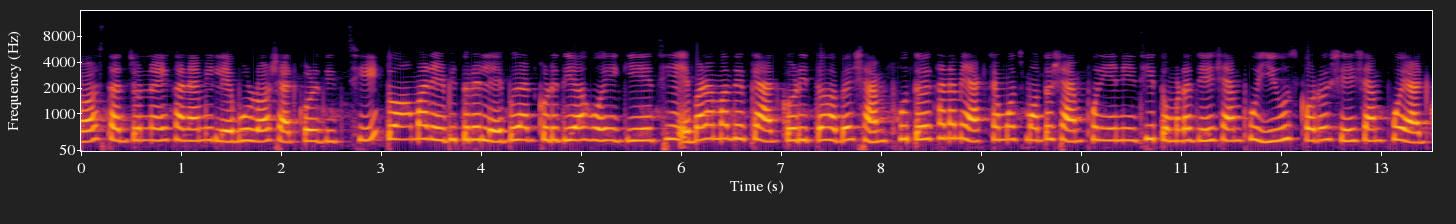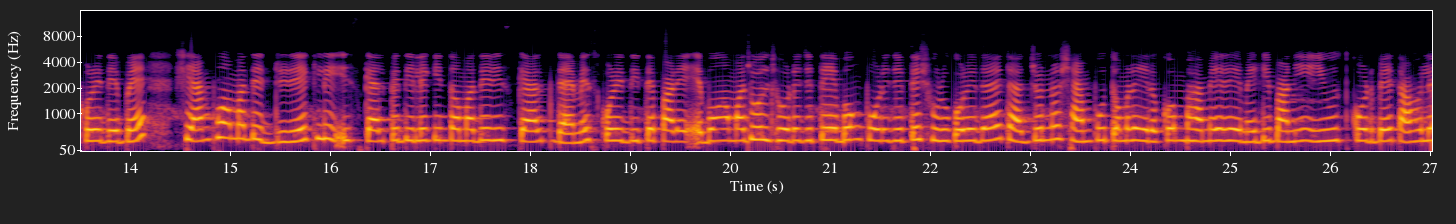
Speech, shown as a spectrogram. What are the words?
রস। তার জন্য এখানে আমি লেবুর রস অ্যাড করে দিচ্ছি। তো আমার এর ভিতরে লেবু অ্যাড করে দেওয়া হয়ে গিয়েছে। এবার আমাদেরকে অ্যাড করে দিতে হবে শ্যাম্পু তো এখানে আমি এক চামচ মতো শ্যাম্পু নিয়ে নিয়েছি। তোমরা যে শ্যাম্পু ইউজ করো, সেই শ্যাম্পু অ্যাড করে দেবে। শ্যাম্পু আমাদের ডিরেক্টলি স্ক্যাল্পে দিলে কিন্তু আমাদের স্ক্যাল্প ড্যামেজ করে দিতে পারে এবং আমার চুল ঝরে যেতে এবং পড়ে যেতে শুরু করে দেয়। তার জন্য শ্যাম্পু তোমরা এরকমভাবে রেমেডি বানিয়ে ইউজ করবে, তাহলে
